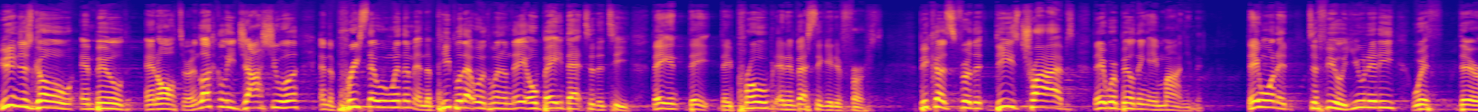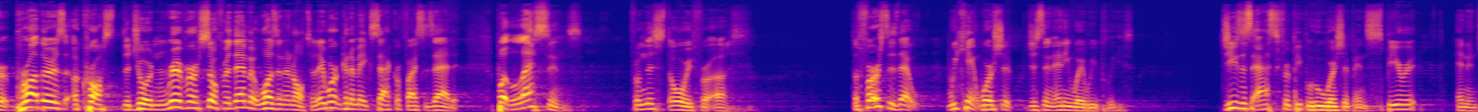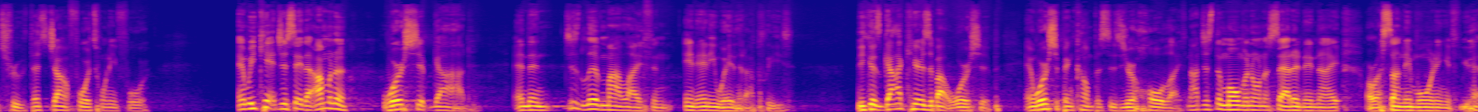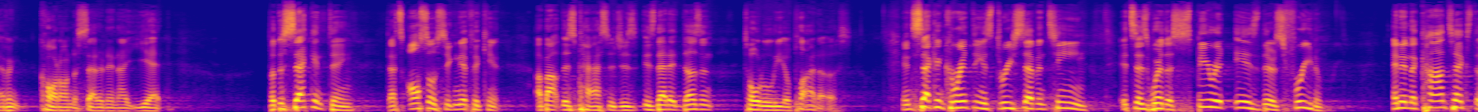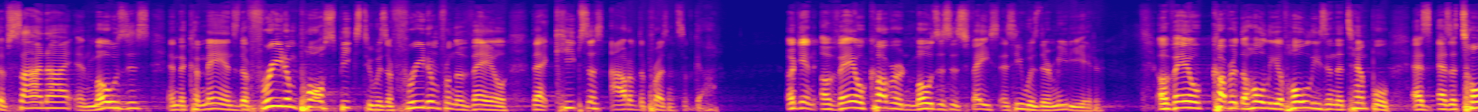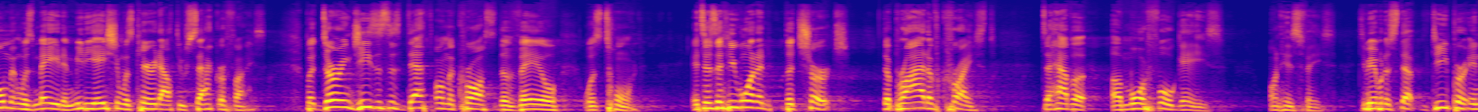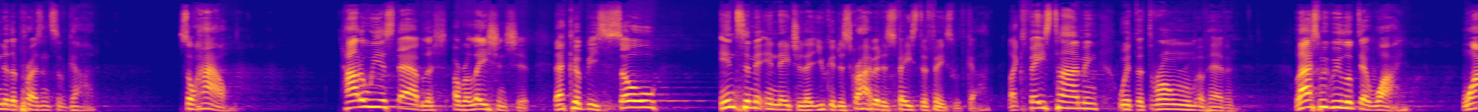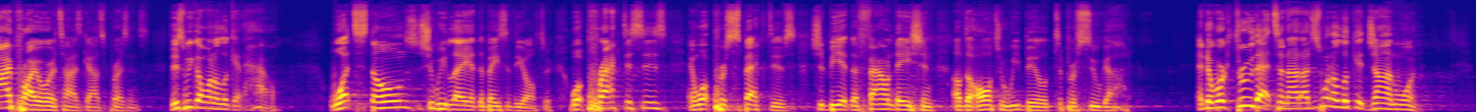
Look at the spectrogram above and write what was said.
You didn't just go and build an altar. And luckily, Joshua and the priests that were with him and the people that were with him, they obeyed that to the T. They, they, they probed and investigated first. Because for the, these tribes, they were building a monument. They wanted to feel unity with their brothers across the Jordan River. So for them, it wasn't an altar. They weren't going to make sacrifices at it. But lessons from this story for us. The first is that we can't worship just in any way we please. Jesus asks for people who worship in spirit and in truth. That's John 4 24. And we can't just say that I'm gonna worship God and then just live my life in, in any way that I please. Because God cares about worship, and worship encompasses your whole life, not just a moment on a Saturday night or a Sunday morning if you haven't caught on to Saturday night yet. But the second thing that's also significant about this passage is, is that it doesn't totally apply to us. In Second Corinthians 3:17, it says, Where the Spirit is, there's freedom. And in the context of Sinai and Moses and the commands, the freedom Paul speaks to is a freedom from the veil that keeps us out of the presence of God. Again, a veil covered Moses' face as he was their mediator. A veil covered the Holy of Holies in the temple as, as atonement was made and mediation was carried out through sacrifice. But during Jesus' death on the cross, the veil was torn. It's as if he wanted the church, the bride of Christ, to have a, a more full gaze on his face to be able to step deeper into the presence of God. So, how? How do we establish a relationship that could be so intimate in nature that you could describe it as face to face with God? Like FaceTiming with the throne room of heaven. Last week we looked at why. Why prioritize God's presence? This week I want to look at how. What stones should we lay at the base of the altar? What practices and what perspectives should be at the foundation of the altar we build to pursue God? And to work through that tonight, I just want to look at John 1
